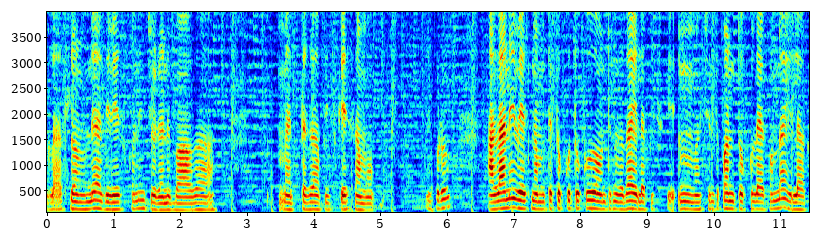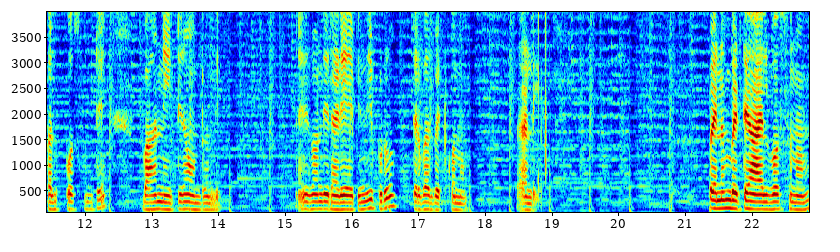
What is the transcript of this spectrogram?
గ్లాస్లో నుండి అది వేసుకొని చూడండి బాగా మెత్తగా పిసికేసాము. ఇప్పుడు అలానే వేసినామంటే తొక్కు తొక్కుగా ఉంటుంది కదా. ఇలా పిసికి చింతపండు తొక్కు లేకుండా ఇలా కలిపి పోసుకుంటే బాగా నీట్గా ఉంటుంది. ఇదిగోండి రెడీ అయిపోయింది. ఇప్పుడు తిరుపతి పెట్టుకుందాం. రండి. పెనం పెట్టి ఆయిల్ పోస్తున్నాను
